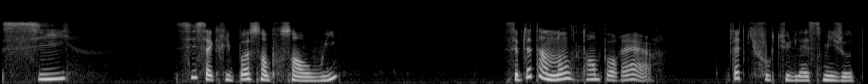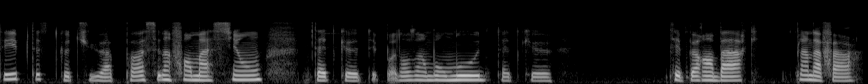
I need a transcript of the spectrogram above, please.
si, si ça crie pas 100% oui, c'est peut-être un non temporaire. Peut-être qu'il faut que tu le laisses mijoter, peut-être que tu as pas assez d'informations, peut-être que tu n'es pas dans un bon mood, peut-être que tes peurs embarquent, plein d'affaires.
